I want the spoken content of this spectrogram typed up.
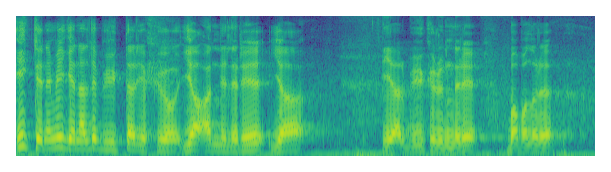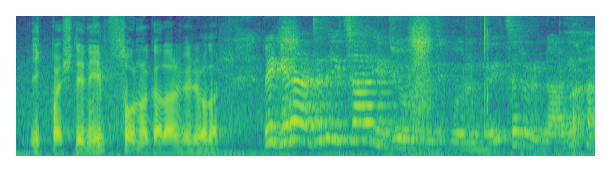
ilk denemeyi genelde büyükler yapıyor. Ya anneleri ya diğer büyük ürünleri babaları ilk baş deneyip sonra karar veriyorlar. Ve genelde de ithal ediyoruz dedik bu ürünleri. İthal ürünler değil mi?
